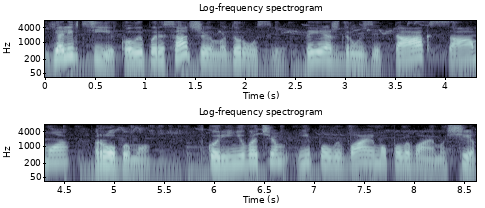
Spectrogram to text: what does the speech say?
ялівці, коли пересаджуємо дорослі, теж, друзі, так само робимо вкорінювачем і поливаємо, поливаємо. Ще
